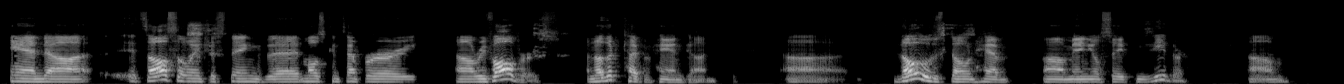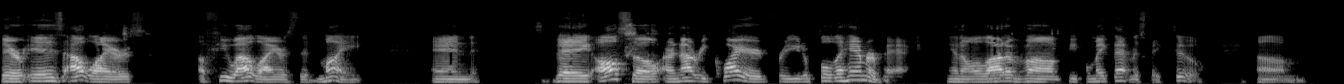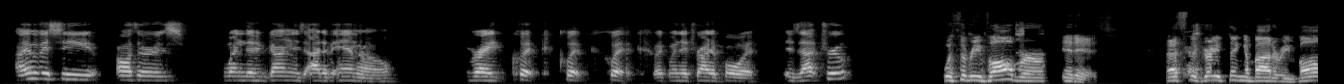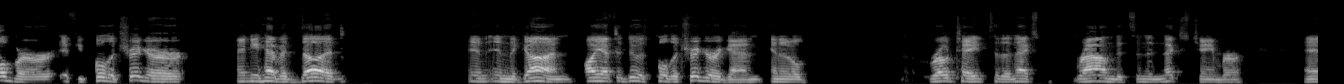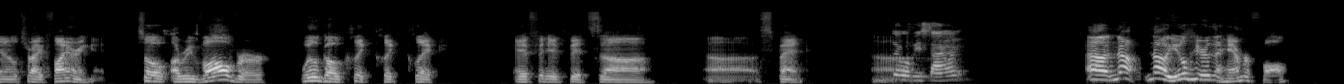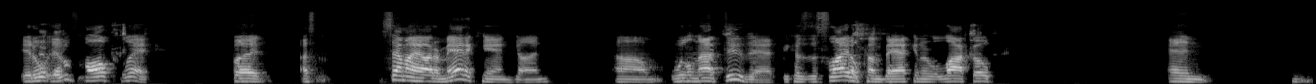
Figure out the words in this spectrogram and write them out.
and uh, it's also interesting that most contemporary uh, revolvers, another type of handgun, uh, those don't have uh, manual safeties either. Um, there is outliers, a few outliers that might, and they also are not required for you to pull the hammer back. You know, a lot of um, people make that mistake too. Um, I always see authors when the gun is out of ammo, right? Click, click, click, like when they try to pull it. Is that true? with a revolver, it is. That's the great thing about a revolver. If you pull the trigger and you have a dud in in the gun, all you have to do is pull the trigger again, and it'll rotate to the next round that's in the next chamber, and it'll try firing it. So a revolver will go click, click, click if if it's uh, uh, spent. Uh, So it will be silent. uh, no, no, you'll hear the hammer fall. It'll Okay. it'll fall click, but a semi-automatic handgun um, will not do that because the slide will come back and it'll lock open. And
